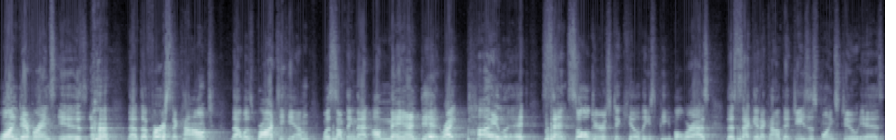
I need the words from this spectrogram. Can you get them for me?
One difference is that the first account that was brought to him was something that a man did, right? Pilate sent soldiers to kill these people, whereas the second account that Jesus points to is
